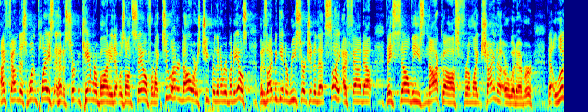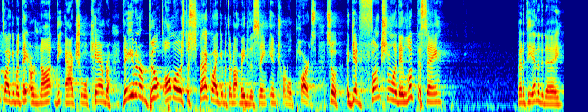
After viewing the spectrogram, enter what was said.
I found this one place that had a certain camera body that was on sale for like $200 cheaper than everybody else. But as I began to research into that site, I found out they sell these knockoffs from like China or whatever that look like it, but they are not the actual camera. They even are built almost to spec like it, but they're not made of the same internal parts. So again, functionally, they look the same but at the end of the day,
